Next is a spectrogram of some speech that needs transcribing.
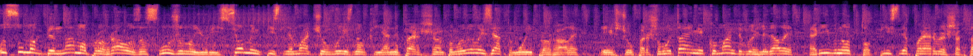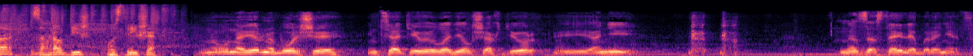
У сумах Динамо програло заслужено Юрій Сьомін. Після матчу визнав кияни першими помилилися, тому і програли. І якщо у першому таймі команди виглядали рівно, то після перерви Шахтар заграв більш гостріше. Ну, наверное, больше инициативой владел Шахтер, и они нас заставили обороняться.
